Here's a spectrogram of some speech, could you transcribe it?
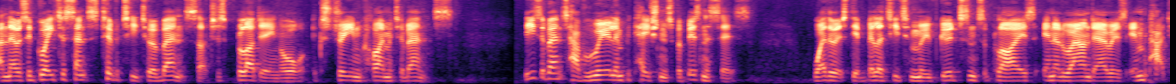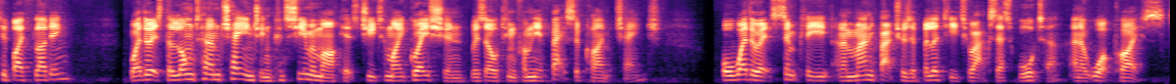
and there is a greater sensitivity to events such as flooding or extreme climate events. These events have real implications for businesses, whether it's the ability to move goods and supplies in and around areas impacted by flooding, whether it's the long term change in consumer markets due to migration resulting from the effects of climate change, or whether it's simply a manufacturer's ability to access water and at what price.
